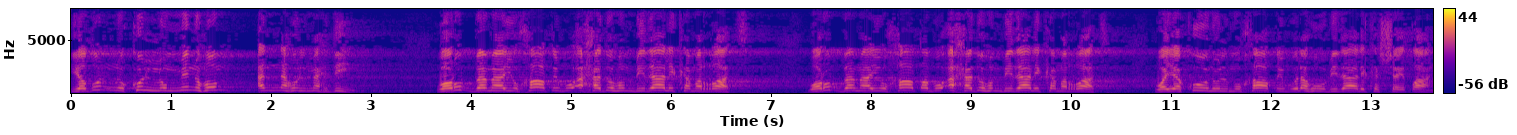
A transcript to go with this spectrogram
يظن كل منهم أنه المهدي وربما يخاطب أحدهم بذلك مرات وربما يخاطب أحدهم بذلك مرات ويكون المخاطب له بذلك الشيطان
